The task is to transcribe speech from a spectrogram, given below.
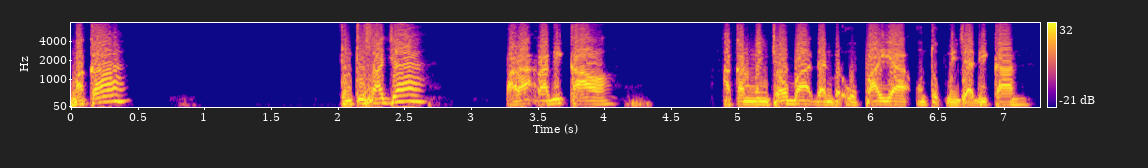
maka tentu saja para radikal akan mencoba dan berupaya untuk menjadikan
